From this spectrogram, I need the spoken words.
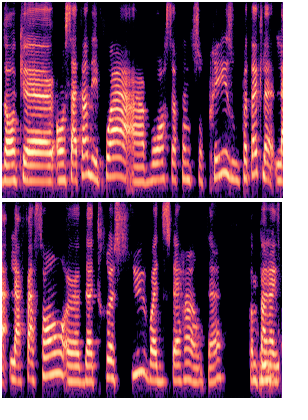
Donc, euh, on s'attend des fois à avoir certaines surprises ou peut-être la, façon euh, d'être reçu va être différente. Hein. Comme par exemple,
